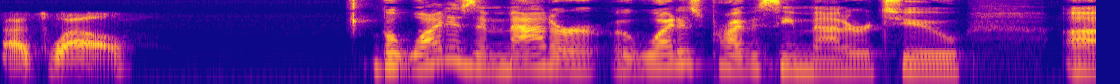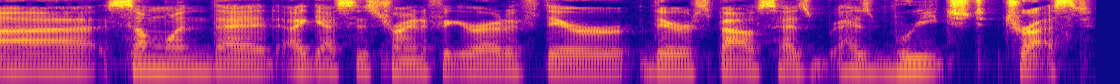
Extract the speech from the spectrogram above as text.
as well. But why does it matter? Why does privacy matter to uh, someone that I guess is trying to figure out if their their spouse has has breached trust.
